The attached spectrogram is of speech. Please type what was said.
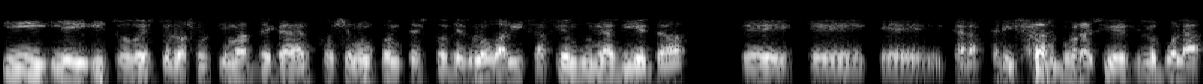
y, todo esto en las últimas décadas, pues en un contexto de globalización de una dieta que, que, caracterizada, por así decirlo, por la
